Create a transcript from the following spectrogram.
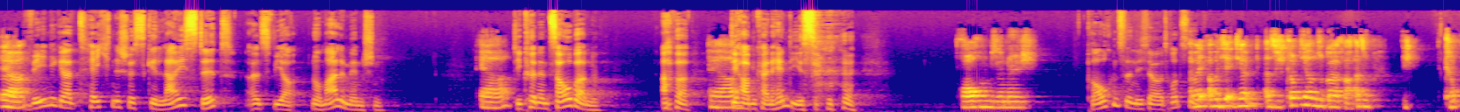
ja, weniger Technisches geleistet als wir normale Menschen. ja. Die können zaubern, aber Ja. die haben keine Handys. Brauchen sie nicht. Brauchen sie nicht, aber trotzdem. Aber, aber die, die haben, also ich glaube, die haben sogar, also ich glaube,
